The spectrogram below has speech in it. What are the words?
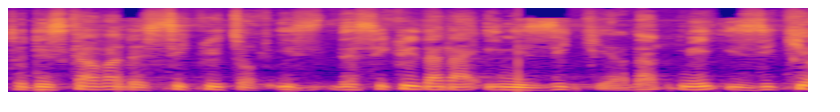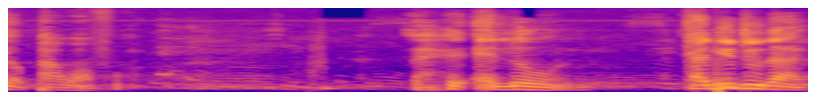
to discover the secret of the secret that are in Ezekiel that made Ezekiel powerful. Alone. Can you do that?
